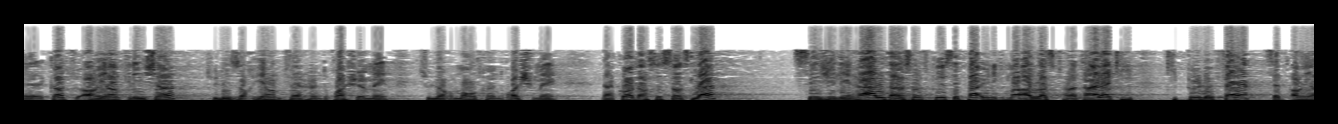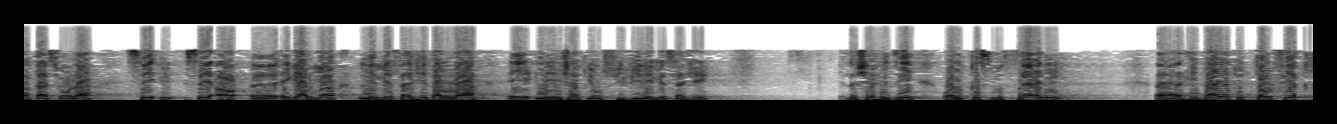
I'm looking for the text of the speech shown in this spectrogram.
euh, quand tu orientes les gens tu les orientes vers un droit chemin tu leur montres un droit chemin d'accord dans ce sens-là c'est général dans le sens que c'est pas uniquement Allah subhanahu wa ta'ala qui, qui peut le faire cette orientation là C'est euh, également les messagers d'Allah et les gens qui ont suivi les messagers. Le chef dit والقسم الثاني هداية التوفيق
